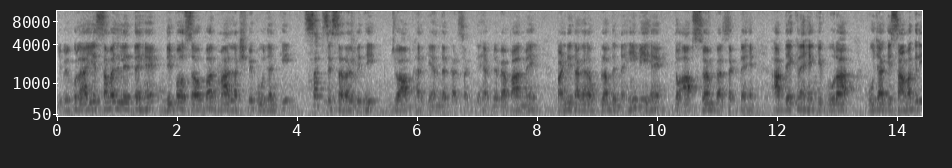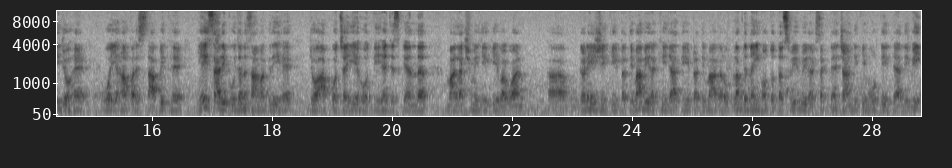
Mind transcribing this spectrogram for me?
जी बिल्कुल, आइए समझ लेते हैं दीपोत्सव पर माँ लक्ष्मी पूजन की सबसे सरल विधि जो आप घर के अंदर कर सकते हैं। अपने व्यापार में पंडित अगर उपलब्ध नहीं भी है तो आप स्वयं कर सकते हैं। आप देख रहे हैं कि पूरा पूजा की सामग्री जो है, वो यहाँ पर स्थापित है। यही सारी पूजन सामग्री है जो आपको चाहिए होती है, जिसके अंदर माँ लक्ष्मी जी की, भगवान गणेश जी की प्रतिमा भी रखी जाती है। प्रतिमा अगर उपलब्ध नहीं हो तो तस्वीर भी रख सकते हैं, चांदी की मूर्ति इत्यादि भी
